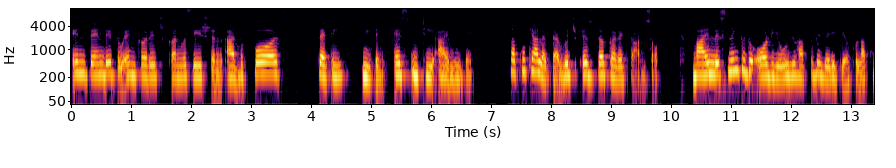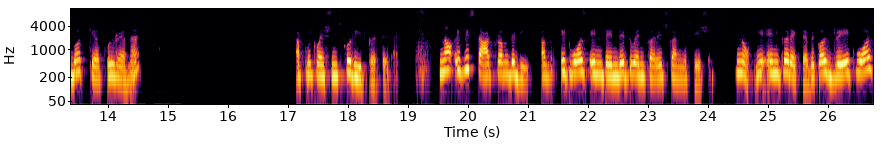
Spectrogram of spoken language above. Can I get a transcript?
intended to encourage conversation at the first SETI meeting S E T I meeting so आपको क्या लगता है which is the correct answer by listening to the audio you have to be very careful आपको बहुत केयरफुल रहना है। अपने क्वेश्चंस को रीड करते रहे। Now if we start from the D it was intended to encourage conversation no ये इनकरेक्ट है because Drake was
